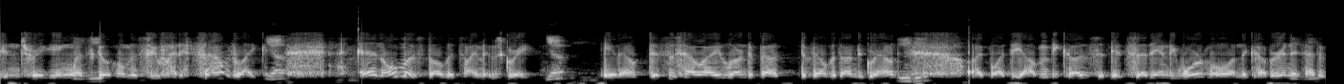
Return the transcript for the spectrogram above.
intriguing. Let's Mhm. go home and see what it sounds like. Yep. And almost all the time it was great. Yep. You know, this is how I learned about the Velvet Underground. Mhm. I bought the album because it said Andy Warhol on the cover and it had a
